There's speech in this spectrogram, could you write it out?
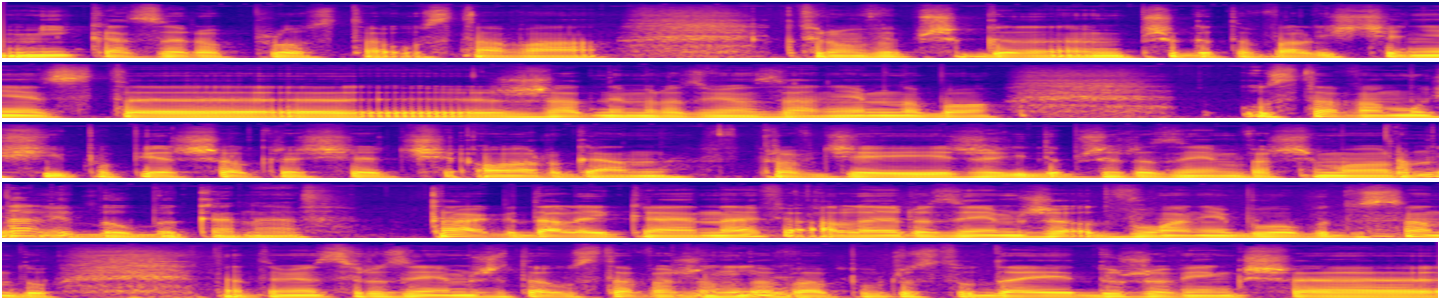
Mika Zero Plus, ta ustawa, którą wy przygo- przygotowaliście, nie jest e, żadnym rozwiązaniem, no bo ustawa musi po pierwsze określać organ. Wprawdzie, jeżeli dobrze rozumiem, waszym organem... dalej byłby KNF. Tak, dalej KNF, ale rozumiem, że odwołanie byłoby do sądu. Natomiast rozumiem, że ta ustawa rządowa po prostu daje dużo większe,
